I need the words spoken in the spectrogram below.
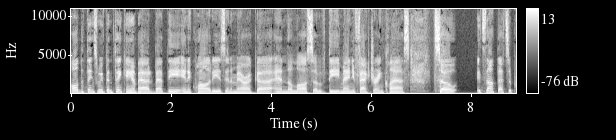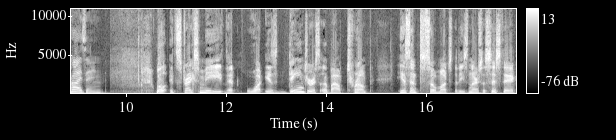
all the things we've been thinking about about the inequalities in America and the loss of the manufacturing class. So it's not that surprising. Well, it strikes me that what is dangerous about Trump isn't so much that he's narcissistic,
